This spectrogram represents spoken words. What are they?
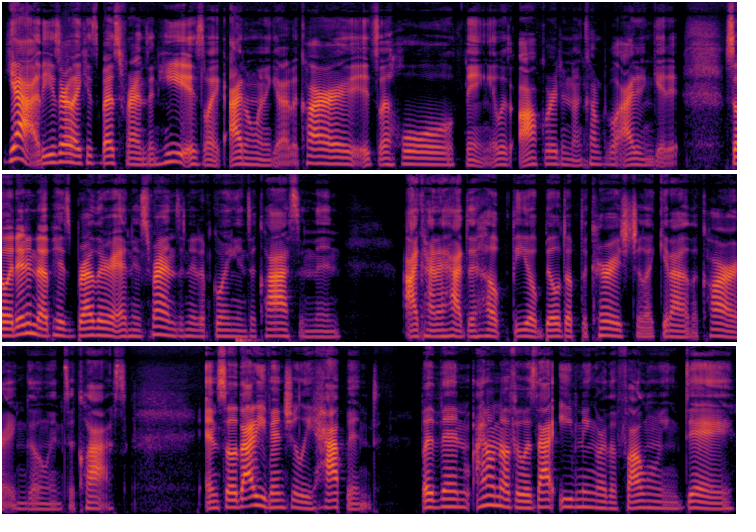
yeah, these are like his best friends, and he is like, I don't want to get out of the car. It's a whole thing. It was awkward and uncomfortable. I didn't get it. So it ended up his brother and his friends ended up going into class, and then I kind of had to help Theo build up the courage to like get out of the car and go into class. And so that eventually happened. But then I don't know if it was that evening or the following day,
